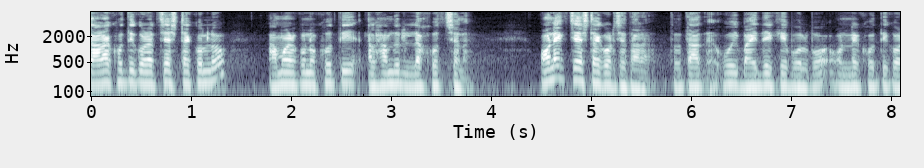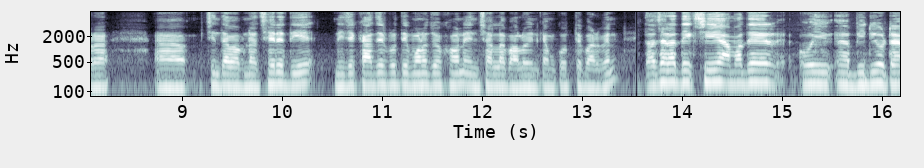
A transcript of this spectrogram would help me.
তারা ক্ষতি করার চেষ্টা করলেও আমার কোনো ক্ষতি আলহামদুলিল্লাহ হচ্ছে না। অনেক চেষ্টা করছে তারা। তো তা ওই ভাইদেরকে বলব, অন্যের ক্ষতি করার চিন্তা ভাবনা ছেড়ে দিয়ে নিজে কাজের প্রতি মনোযোগ হন ইনশাল্লাহ ভালো ইনকাম করতে পারবেন। তাছাড়া দেখছি আমাদের ওই ভিডিওটা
